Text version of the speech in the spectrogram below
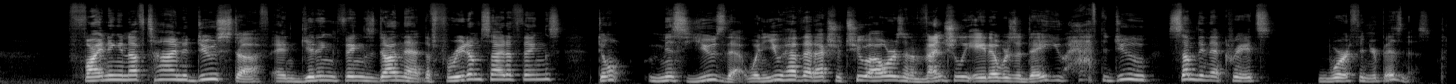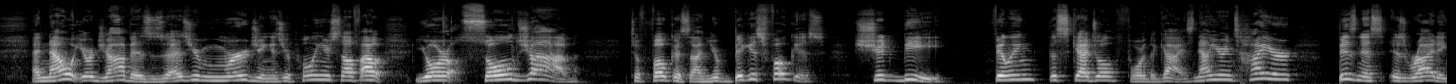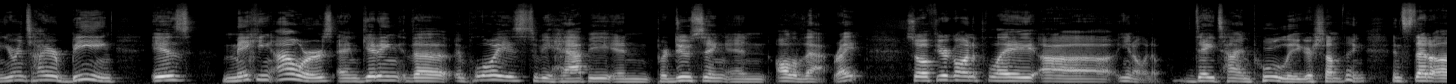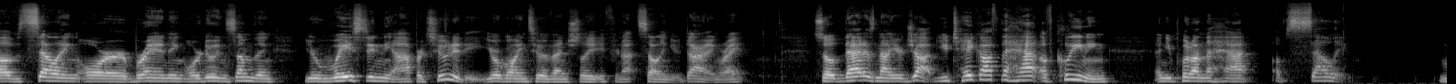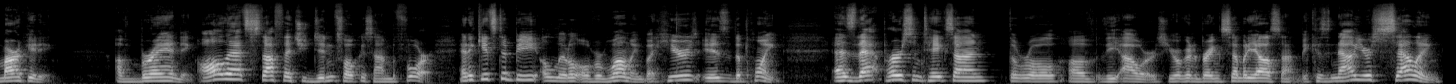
finding enough time to do stuff and getting things done that the freedom side of things don't misuse that. When you have that extra two hours and eventually eight hours a day, you have to do something that creates worth in your business. And now, what your job is, is as you're merging, as you're pulling yourself out, your sole job to focus on, your biggest focus should be filling the schedule for the guys. Now, your entire business is riding, your entire being is making hours and getting the employees to be happy and producing and all of that, right? So if you're going to play, uh, you know, in a daytime pool league or something, instead of selling or branding or doing something, you're wasting the opportunity. You're going to eventually, if you're not selling, you're dying, right? So that is now your job. You take off the hat of cleaning and you put on the hat of selling, marketing, of branding, all that stuff that you didn't focus on before. And it gets to be a little overwhelming, but here's is the point. As that person takes on the role of the hours, you're going to bring somebody else on because now you're selling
